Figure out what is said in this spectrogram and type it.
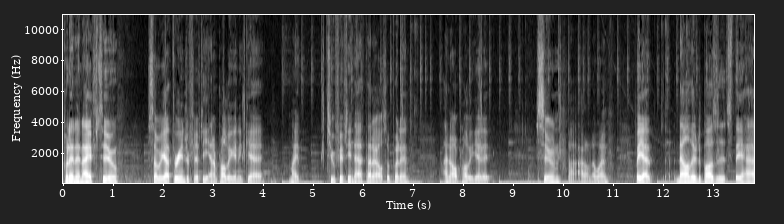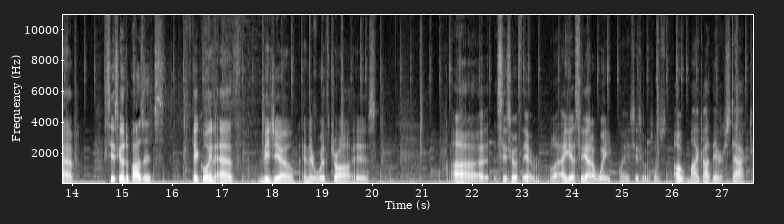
put in a knife too. So we got 350, and I'm probably gonna get my 250 net that I also put in. I know I'll probably get it soon, but I don't know when. But yeah, now on their deposits, they have CSGO deposits, Bitcoin, ETH, VGO, and their withdrawal is uh CSGO if they ever. Well, I guess they gotta wait. Wait, CSGO withdrawals. Oh my God, they are stacked.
